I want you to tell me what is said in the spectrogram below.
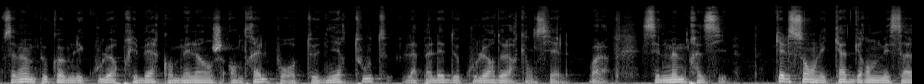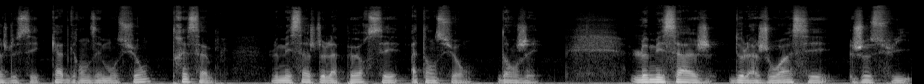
Vous savez, un peu comme les couleurs primaires qu'on mélange entre elles pour obtenir toute la palette de couleurs de l'arc-en-ciel. Voilà, c'est le même principe. Quels sont les quatre grands messages de ces quatre grandes émotions Très simple. Le message de la peur, c'est attention, danger. Le message de la joie, c'est je suis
